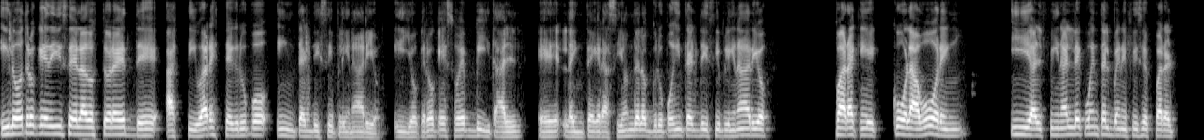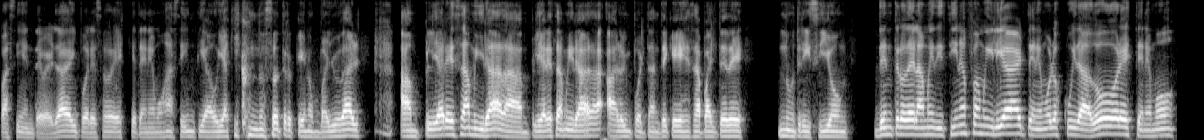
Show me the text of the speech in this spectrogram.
Y lo otro que dice la doctora es de activar este grupo interdisciplinario. Y yo creo que eso es vital, eh, la integración de los grupos interdisciplinarios para que colaboren y al final de cuentas el beneficio es para el paciente, ¿verdad? Y por eso es que tenemos a Cintia hoy aquí con nosotros que nos va a ayudar a ampliar esa mirada, a ampliar esa mirada a lo importante que es esa parte de nutrición. Dentro de la medicina familiar tenemos los cuidadores, tenemos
